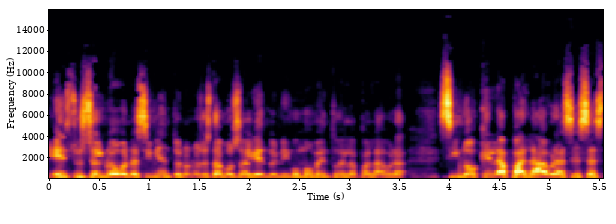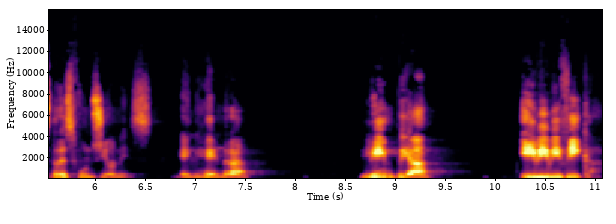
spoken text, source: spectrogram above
Eso es el nuevo nacimiento. No nos estamos saliendo en ningún momento de la palabra, sino que la palabra hace esas tres funciones. Engendra, limpia y vivifica.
